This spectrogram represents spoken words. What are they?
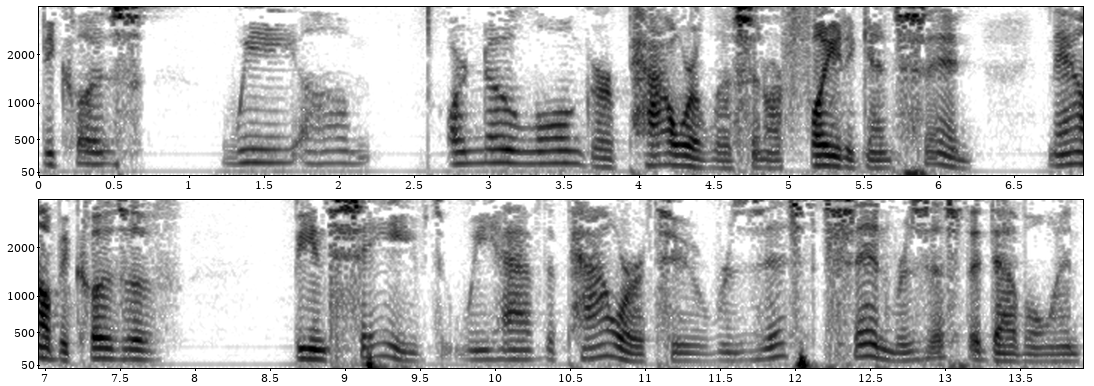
because we um, are no longer powerless in our fight against sin. Now, because of being saved, we have the power to resist sin, resist the devil, and,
